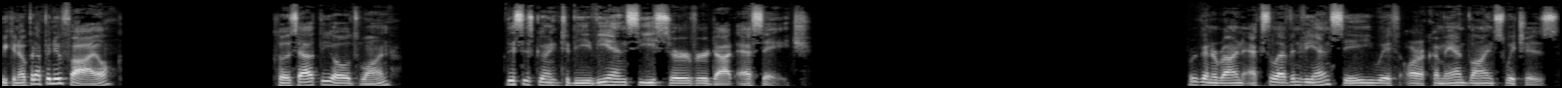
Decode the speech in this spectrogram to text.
We can open up a new file, close out the old one, this is going to be vncserver.sh. We're going to run X11 VNC with our command line switches.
